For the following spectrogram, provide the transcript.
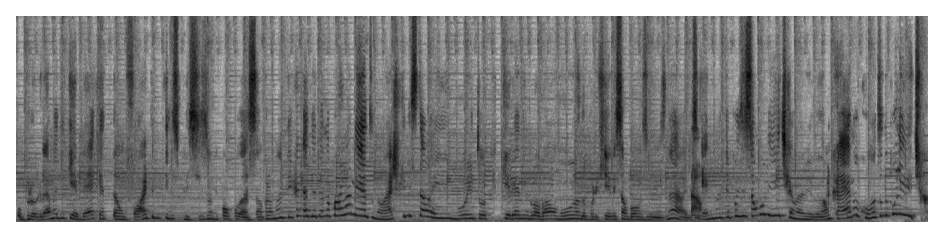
o programa de Quebec é tão forte porque eles precisam de população para manter cadeira no parlamento. Não acho que eles estão aí muito querendo englobar o mundo porque eles são bonzinhos. Não, eles não. querem manter posição política, meu amigo. Não caia no conto do político.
